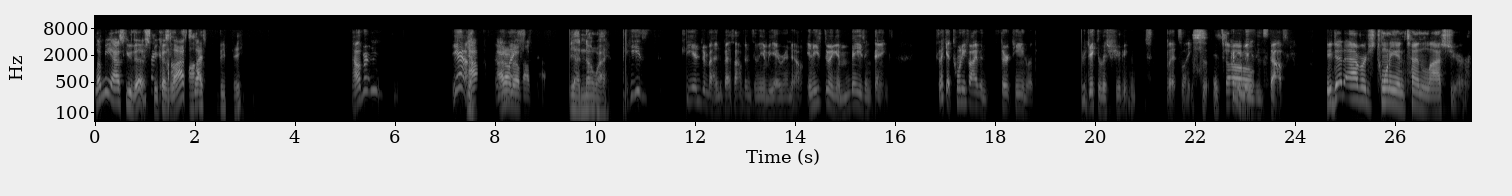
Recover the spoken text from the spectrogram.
let me ask you this because last, last VP. Halliburton? Yeah. Yeah. I, don't know about that. Yeah, no way. He's the engine behind the best offense in the NBA right now, and he's doing amazing things. He's like at 25 and 13 with ridiculous shooting splits. Like it's So- pretty amazing stuff. He did average 20 and 10 last year.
